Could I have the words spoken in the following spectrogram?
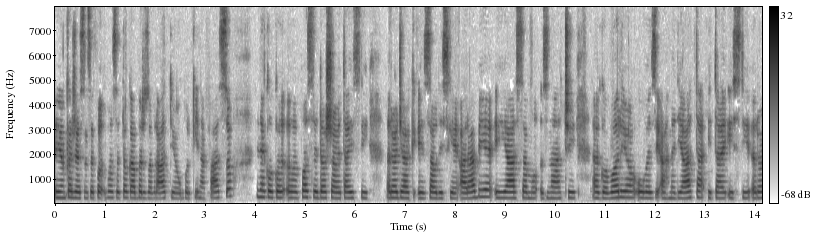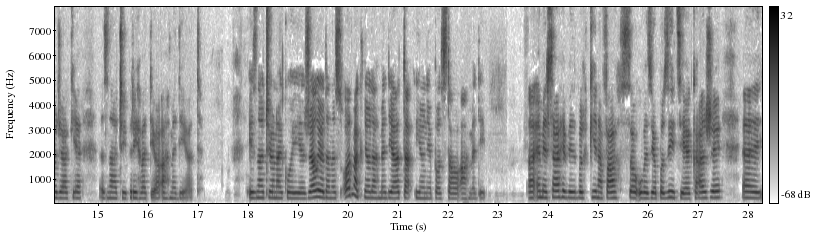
I on kaže, da sam se po, posle toga brzo vratio u Burkina Faso. I nekoliko e, uh, posle došao je taj isti rođak iz Saudijske Arabije i ja sam mu, znači, e, govorio u vezi Ahmedijata i taj isti rođak je, znači, prihvatio Ahmedijat. I znači, onaj koji je želio da nas odmakne od Ahmedijata i on je postao Ahmedi. E, Emir Sahib iz Burkina Faso u vezi opozicije kaže, e,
